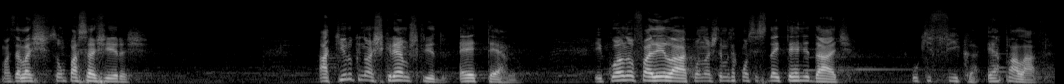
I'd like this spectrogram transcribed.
mas elas são passageiras. Aquilo que nós cremos, querido, é eterno. E quando eu falei lá, quando nós temos a consciência da eternidade, o que fica é a palavra.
